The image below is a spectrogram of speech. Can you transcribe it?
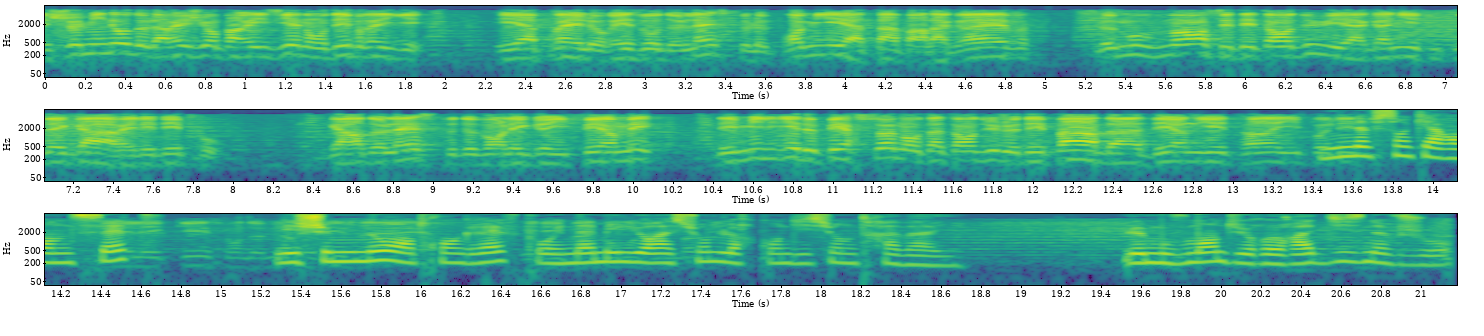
Les cheminots de la région parisienne ont débrayé. Et après le réseau de l'Est, le premier atteint par la grève, le mouvement s'est étendu et a gagné toutes les gares et les dépôts. Gare de l'Est, devant les grilles fermées, des milliers de personnes ont attendu le départ d'un dernier train hypothétique. 1947, les cheminots entrent en grève pour une amélioration de leurs conditions de travail. Le mouvement durera 19 jours.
